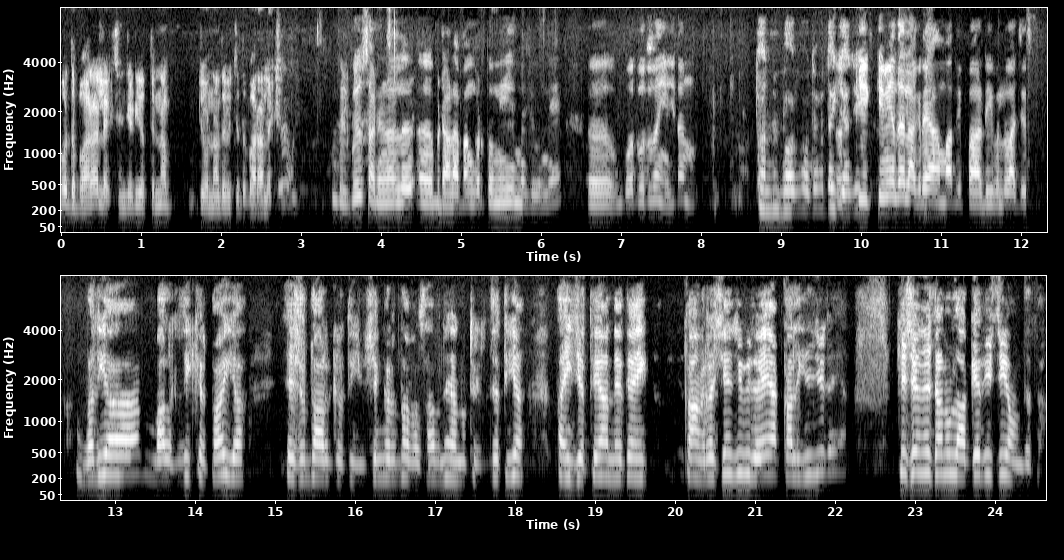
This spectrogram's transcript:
ਉਹ ਦੁਬਾਰਾ ਇਲੈਕਸ਼ਨ ਜਿਹੜੀ ਉਹ ਤਿੰਨਾਂ ਜ਼ੋਨਾਂ ਦੇ ਵਿੱਚ ਦੁਬਾਰਾ ਇਲੈਕਸ਼ਨ ਹੋਣੀ। ਬਿਲਕੁਲ ਸਾਡੇ ਨਾਲ ਅ, ਬਡਾਲਾ ਬਾਂਗਰ ਤੋਂ ਵੀ ਮੌਜੂਦ ਨੇ। ਬਹੁਤ ਬਹੁਤ ਵਧਾਈਆਂ ਜੀ ਤੁਹਾਨੂੰ। ਤੁਹਾਨੂੰ ਬਹੁਤ ਬਹੁਤ ਵਧਾਈਆਂ ਜੀ। ਕਿ ਕਿਵੇਂ ਦਾ ਲੱਗ ਰਿਹਾ ਆਮ ਆਦਮੀ ਪਾਰਟੀ ਵੱਲੋਂ ਅੱਜ? ਵਧੀਆ ਮਾਲਕ ਦੀ ਕਿਰਪਾ ਹੋਈ ਆ। ਇਹ ਸਰਦਾਰ ਗੁਰਦੀਪ ਸਿੰਘ ਰੰਧਾਵਾ ਸਾਹਿਬ ਨੇ ਸਾਨੂੰ ਟਿਕਟ ਦਿੱਤੀ ਆ। ਅਸੀਂ ਜਿੱਤੇ ਆਨੇ ਤੇ ਅਸੀਂ ਕਾਂਗਰਸੀਆਂ ਜੀ ਵੀ ਰਹੇ ਆ ਅਕਾਲੀਆਂ ਜੀ ਵੀ ਰਹੇ ਆ। ਕਿਸੇ ਨੇ ਸਾਨੂੰ ਲਾਗੇ ਦੀ ਸੀ ਆਉਣ ਦਿੱਤਾ।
